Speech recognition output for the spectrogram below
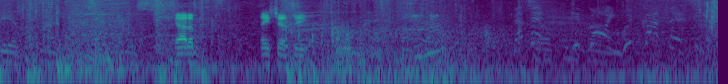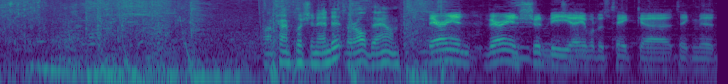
be a pleasure. Got him. Thanks, Jesse. That's it. Keep going. We've got this. I'm trying to push and end it. They're all down. Varian, Varian should be able to take uh, take mid.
